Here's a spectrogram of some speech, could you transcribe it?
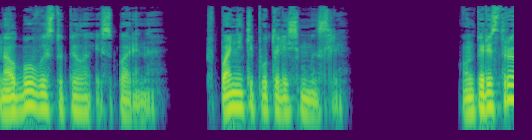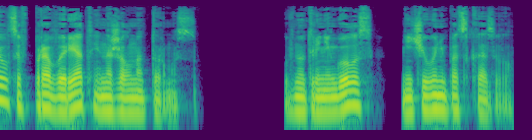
На лбу выступила испарина. В панике путались мысли. Он перестроился в правый ряд и нажал на тормоз. Внутренний голос ничего не подсказывал.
